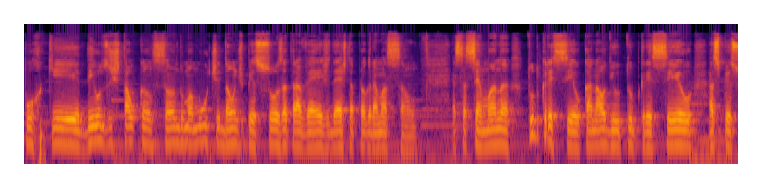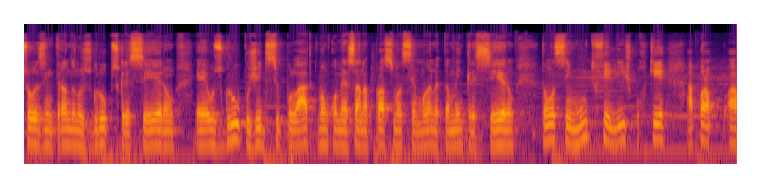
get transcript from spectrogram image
porque Deus está alcançando uma multidão de pessoas através desta programação. Essa semana tudo cresceu, o canal do YouTube cresceu, as pessoas entrando nos grupos cresceram, é, os grupos de discipulado que vão começar na próxima semana também cresceram. Então, assim, muito feliz porque a, a,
